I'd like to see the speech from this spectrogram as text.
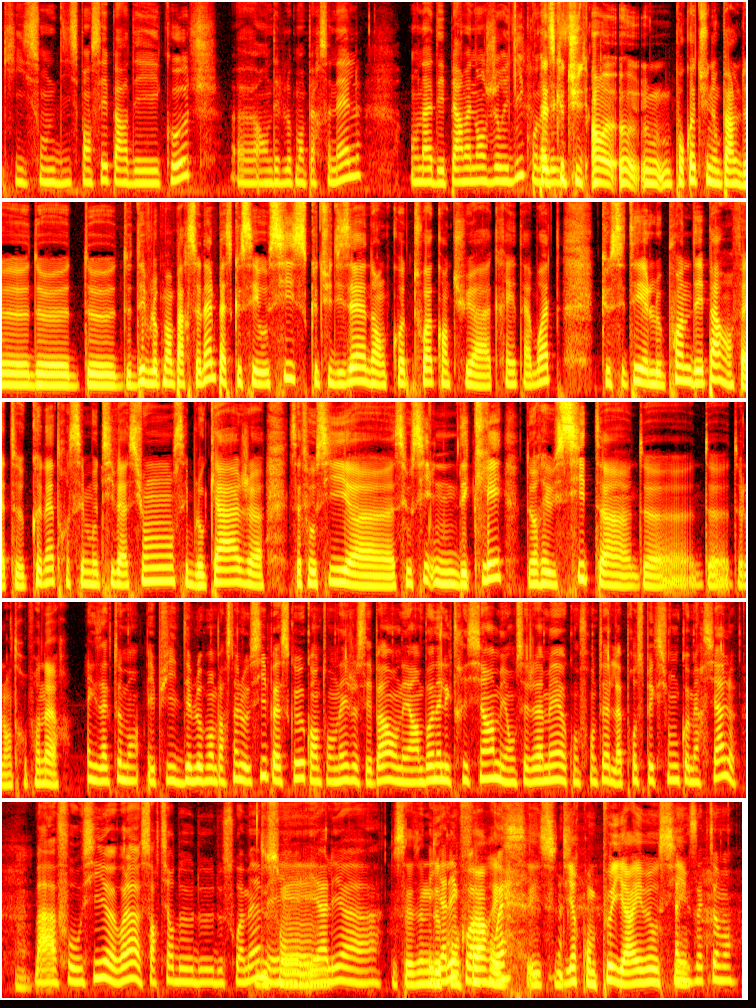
qui sont dispensés par des coachs en développement personnel on a des permanences juridiques. Parce que tu, euh, pourquoi tu nous parles de, de, développement personnel? Parce que c'est aussi ce que tu disais dans toi quand tu as créé ta boîte, que c'était le point de départ en fait, connaître ses motivations, ses blocages. Ça fait aussi, euh, c'est aussi une des clés de réussite euh, de, de l'entrepreneur. Exactement. Et puis développement personnel aussi parce que quand on est, je sais pas, on est un bon électricien, mais on ne s'est jamais confronté à de la prospection commerciale, il mmh. bah faut aussi euh, voilà sortir de, de, soi-même et, aller à de sa zone de confort et, se dire qu'on peut y arriver aussi. Exactement.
